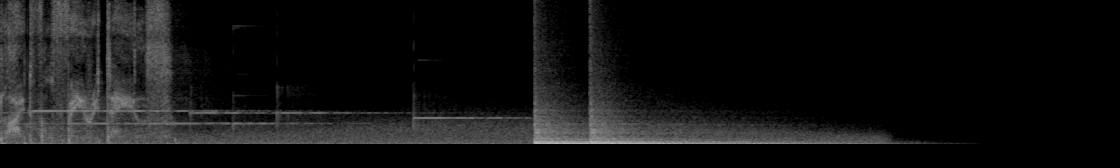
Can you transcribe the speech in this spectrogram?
delightful fairy.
